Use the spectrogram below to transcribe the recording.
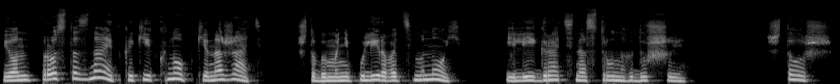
и он просто знает, какие кнопки нажать, чтобы манипулировать мной или играть на струнах души. Что ж,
